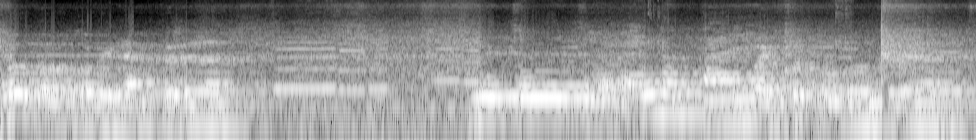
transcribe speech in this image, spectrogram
foot won't go in that because uh, Ito, ito. Ay, not tayo. my foot will go there.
